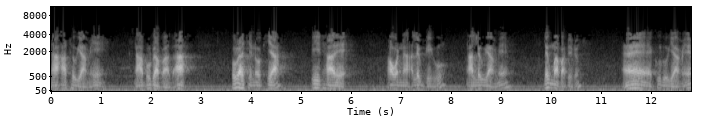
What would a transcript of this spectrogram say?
ငါအာထုတ်ရမယ်ငါဗုဒ္ဓဘာသာဘုရားရှင်တော်ဖျားပေးထားတဲ့ဘာဝနာအလုပ်တွေကိုငါလုပ်ရမယ်လုပ်မှပါဖြစ်တော့အဲကုသိုလ်ရမယ်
